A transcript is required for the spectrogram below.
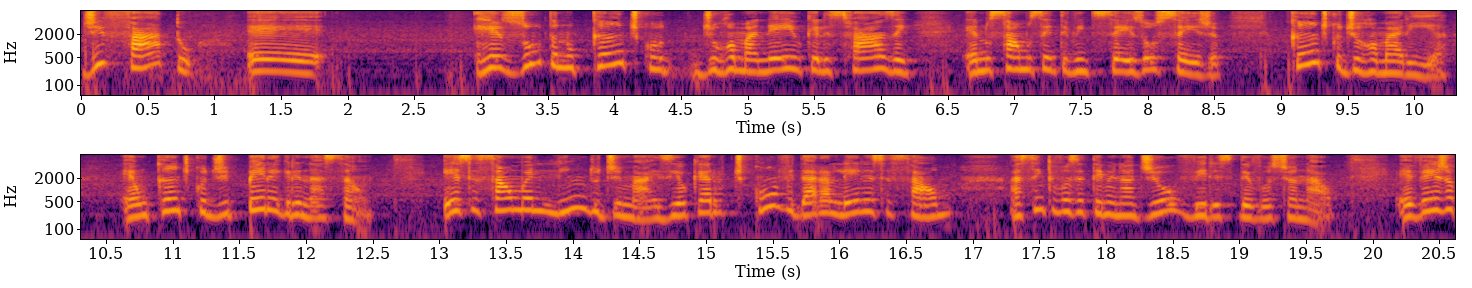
de fato. É, resulta no cântico de romaneio que eles fazem é no Salmo 126, ou seja, cântico de romaria, é um cântico de peregrinação. Esse salmo é lindo demais e eu quero te convidar a ler esse salmo assim que você terminar de ouvir esse devocional. É, veja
